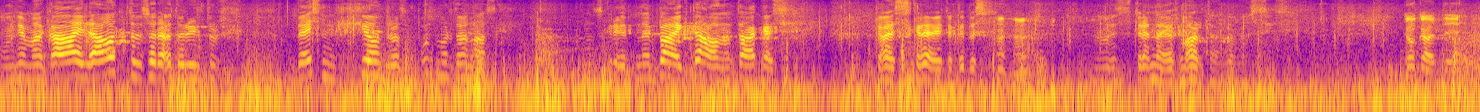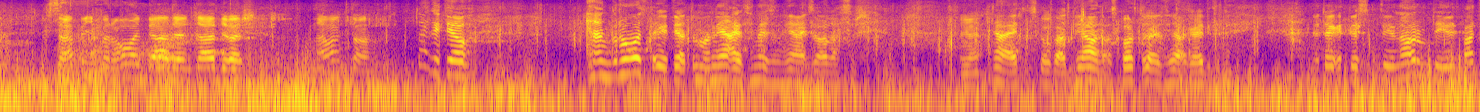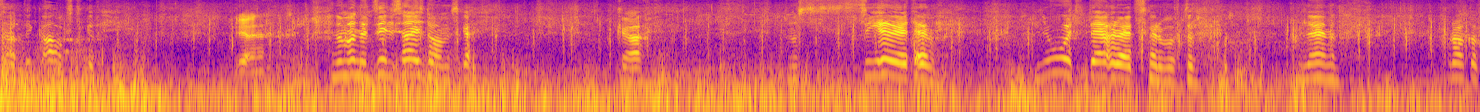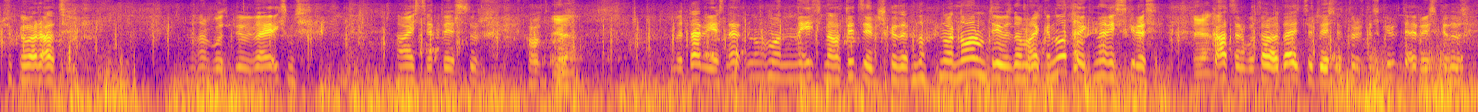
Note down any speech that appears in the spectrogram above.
un, ja man kāja ļaut, tad es varētu arī tur 10 km un pusmaratonā sk- skriet nebaigi tālu no tā, ka es, kā es skrēju, tad, kad es, Aha. nu, es trenējos maratonos. Kaut kādi sapņi par olimpiādēm tādi vairs nav aktuāli. Tagad jau grūti, tagad jau tu man jāies, nezinu, jāizvēlās. Ir. Jā. jāiet uz kaut kādu jaunu sporta veidu, jāgaida, kad ja tagad tie, tie normatīvi ir pacelt tik augsti, kad Jā. nu, man ir dziļas aizdomas, ka, ka nu, sievietēm ļoti teorētiski varbūt tur Lēna Prokopčuka varētu varbūt pie veiksmes aizķerties tur kaut kur. Jā. Bet arī es ne, nu, man īsti nav ticības, ka nu, no normatīvas es domāju, ka noteikti neizskries. Jā. Kāds varbūt varētu aizcirties, ja tur ir tas kriterijs, kad uz,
